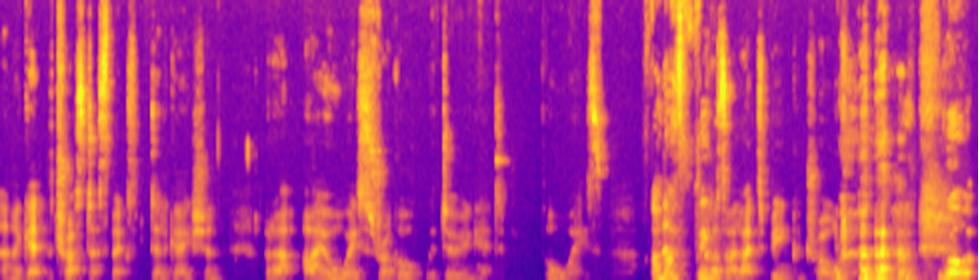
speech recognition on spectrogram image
and I get the trust aspects of delegation, but I, I always struggle with doing it. Always. And That's I think because I like to be in control. Well,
